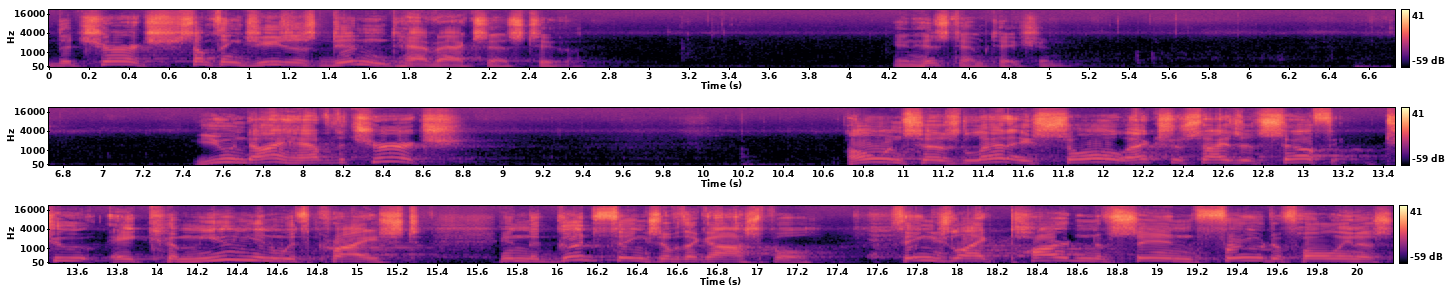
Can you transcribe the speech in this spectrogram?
The church, something Jesus didn't have access to in his temptation. You and I have the church. Owen says, Let a soul exercise itself to a communion with Christ in the good things of the gospel. Things like pardon of sin, fruit of holiness,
